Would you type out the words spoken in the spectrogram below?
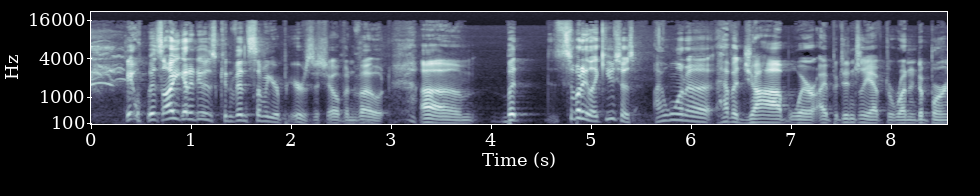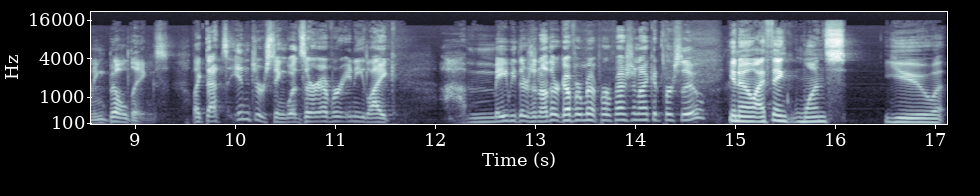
it was all you got to do is convince some of your peers to show up and vote. Um, but somebody like you says, I want to have a job where I potentially have to run into burning buildings. Like that's interesting. Was there ever any like uh, maybe there's another government profession I could pursue? You know, I think once you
